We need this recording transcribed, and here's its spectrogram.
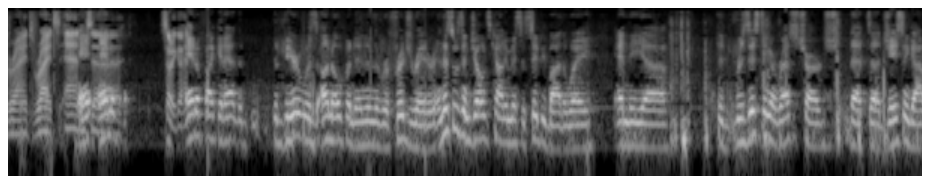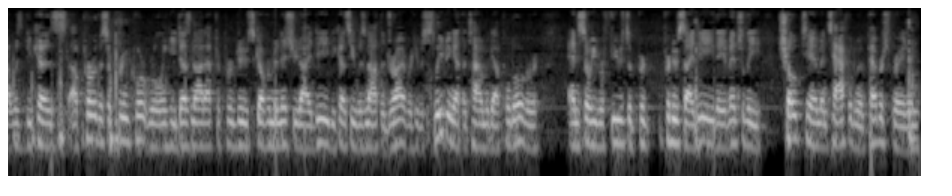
Right, right. And, And- and uh, if- sorry, go ahead. And if I could add, the, the beer was unopened and in the refrigerator. And this was in Jones County, Mississippi, by the way. And the uh, the resisting arrest charge that uh, Jason got was because, uh, per the Supreme Court ruling, he does not have to produce government issued ID because he was not the driver. He was sleeping at the time we got pulled over, and so he refused to pr- produce ID. They eventually choked him and tackled him and pepper sprayed him.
